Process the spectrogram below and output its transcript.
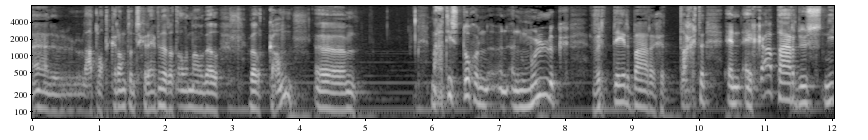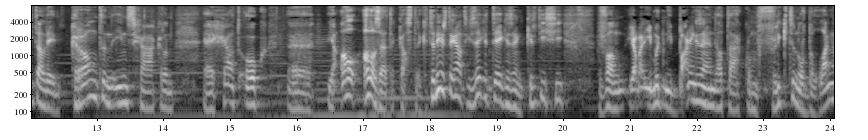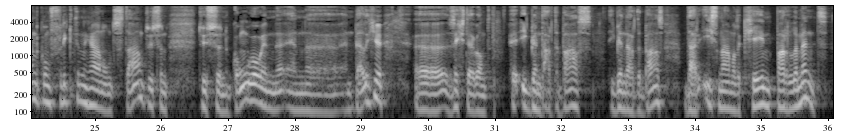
Laat wat kranten schrijven dat het allemaal wel, wel kan. Uh, maar het is toch een, een, een moeilijk verteerbare gedachte. En hij gaat daar dus niet alleen kranten inschakelen, hij gaat ook uh, ja, al, alles uit de kast trekken. Ten eerste gaat hij zeggen tegen zijn critici van ja, maar je moet niet bang zijn dat daar conflicten of belangenconflicten gaan ontstaan tussen, tussen Congo en, en, uh, en België, uh, zegt hij, want ik ben daar de baas. Ik ben daar de baas. Daar is namelijk geen parlement.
